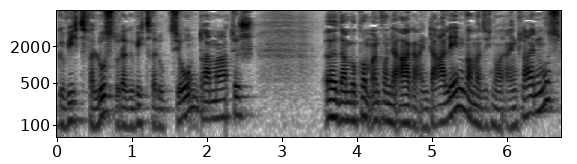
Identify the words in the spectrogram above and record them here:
Gewichtsverlust oder Gewichtsreduktion dramatisch, äh, dann bekommt man von der AGE ein Darlehen, weil man sich neu einkleiden muss.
